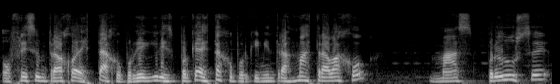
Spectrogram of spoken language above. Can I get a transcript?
ofrece un trabajo a destajo. ¿Por qué, por qué a destajo? Porque mientras más trabajo, más produce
